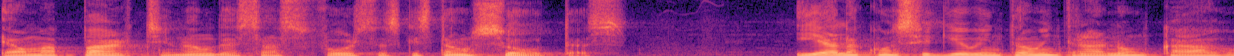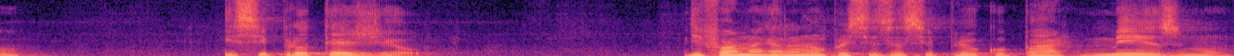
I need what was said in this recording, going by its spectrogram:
É uma parte, não dessas forças que estão soltas. E ela conseguiu então entrar num carro e se protegeu. De forma que ela não precisa se preocupar mesmo.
